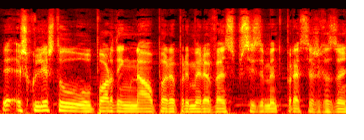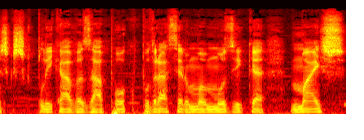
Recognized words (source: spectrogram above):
Eh, Escolheste o Boarding Now para primeiro avanço precisamente por essas razões que explicavas há pouco. Poderá ser uma música mais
